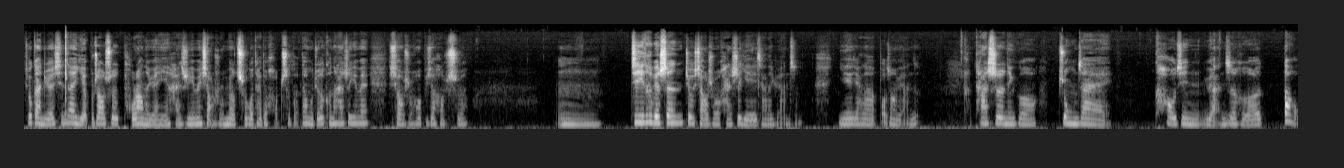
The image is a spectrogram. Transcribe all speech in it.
就感觉现在也不知道是土壤的原因，还是因为小时候没有吃过太多好吃的，但我觉得可能还是因为小时候比较好吃。嗯，记忆特别深，就小时候还是爷爷家的园子，爷爷家的宝藏园子，它是那个种在。靠近园子和道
